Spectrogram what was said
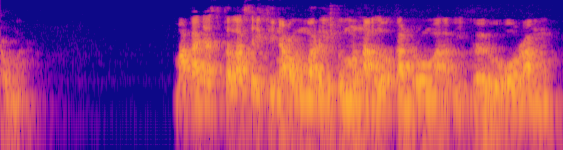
Umar. Makanya setelah Sayyidina Umar itu menaklukkan Romawi, baru orang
